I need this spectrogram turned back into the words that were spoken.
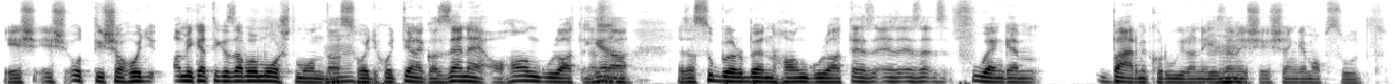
és, és ott is, ahogy, amiket igazából most mondasz, hmm. hogy, hogy tényleg a zene, a hangulat, ez a, ez a suburban hangulat, ez, ez, ez, ez fú, engem bármikor újra nézem, hmm. és, és engem abszolút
